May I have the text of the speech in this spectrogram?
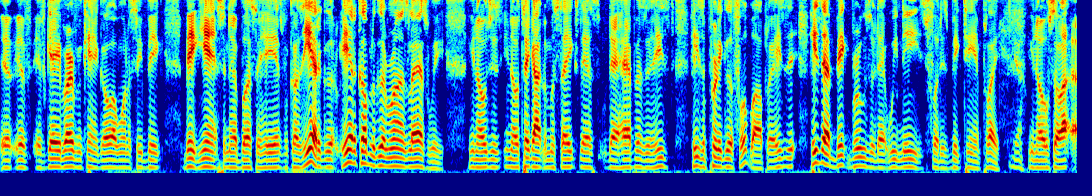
if, if if Gabe Ervin can't go, I want to see big big Yance in there busting heads because he had a good he had a couple of good runs last week. You know, just you know take out the mistakes that's that happens, and he's he's a pretty good football player. He's he's that big bruiser that we need for this Big Ten play. Yeah. You know, so I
